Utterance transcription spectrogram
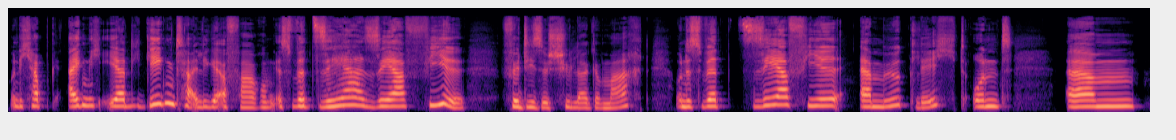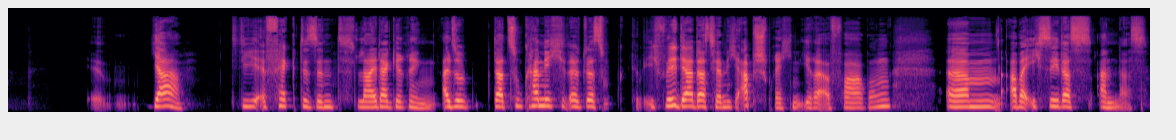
und ich habe eigentlich eher die gegenteilige Erfahrung. Es wird sehr, sehr viel für diese Schüler gemacht und es wird sehr viel ermöglicht und ähm, äh, ja, die Effekte sind leider gering. Also dazu kann ich äh, das, ich will der das ja nicht absprechen, ihre Erfahrung, ähm, aber ich sehe das anders.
